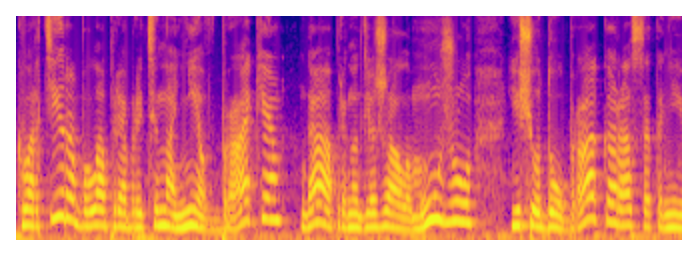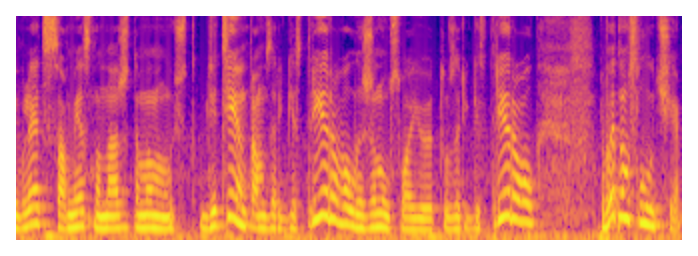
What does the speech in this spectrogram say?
квартира была приобретена не в браке, да, а принадлежала мужу еще до брака, раз это не является совместно нажитым имуществом. Детей он там зарегистрировал, и жену свою эту зарегистрировал. В этом случае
